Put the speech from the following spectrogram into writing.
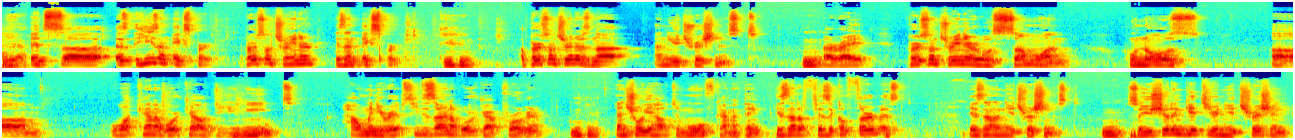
Yeah. It's uh, he's an expert. A personal trainer is an expert. A personal trainer is not a nutritionist. All right. Personal trainer was someone who knows um, what kind of workout do you need, how many reps. He designed a workout program mm-hmm. and show you how to move, kind of thing. He's not a physical therapist. He's not a nutritionist. Mm. So you shouldn't get your nutrition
